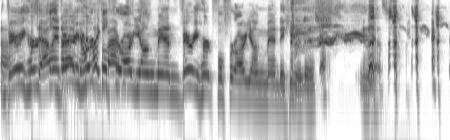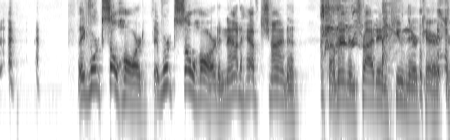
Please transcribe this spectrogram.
Uh, very hurtful. Very don't like hurtful for our young men. Very hurtful for our young men to hear this. You know, They've worked so hard. They've worked so hard, and now to have China come in and try to impugn their character.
